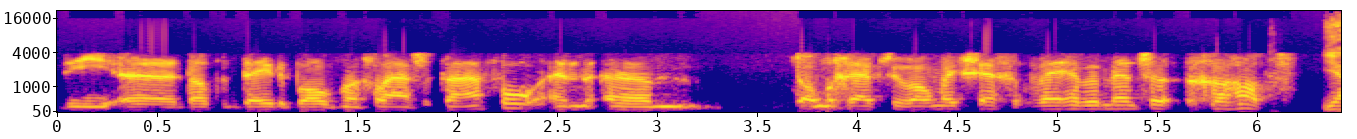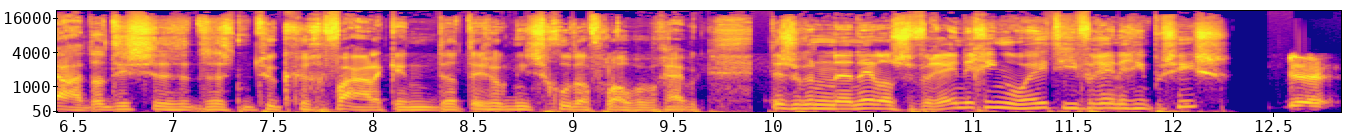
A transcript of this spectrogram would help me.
die eh, dat deden boven een glazen tafel. En ehm, dan begrijpt u waarom ik zeg, wij hebben mensen gehad. Ja, dat is, eh, dat is natuurlijk gevaarlijk en dat is ook niet zo goed afgelopen, begrijp ik. Het is ook een eh, Nederlandse vereniging. Hoe heet die vereniging precies? De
